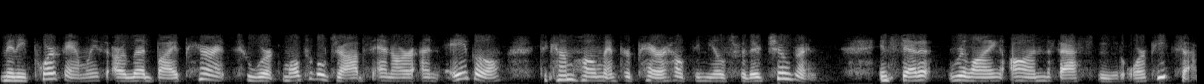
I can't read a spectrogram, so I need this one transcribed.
Many poor families are led by parents who work multiple jobs and are unable to come home and prepare healthy meals for their children, instead of relying on the fast food or pizza.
